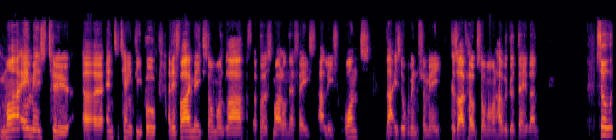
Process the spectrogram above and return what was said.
My aim is to uh, entertain people and if i make someone laugh or put a smile on their face at least once that is a win for me because I've helped someone have a good day then. So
